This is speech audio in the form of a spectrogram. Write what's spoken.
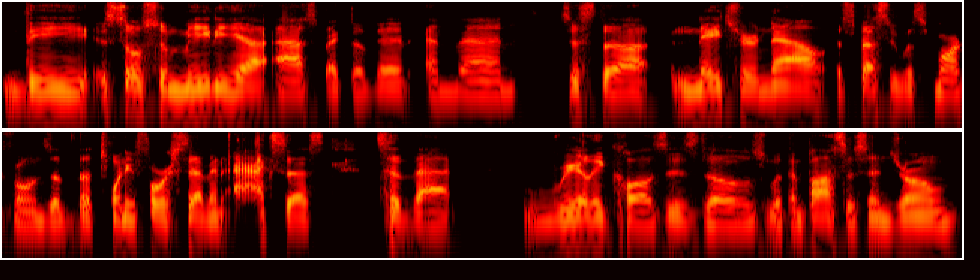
the social media aspect of it, and then just the nature now, especially with smartphones, of the 24 7 access to that really causes those with imposter syndrome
